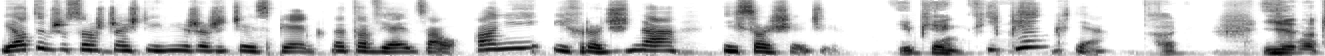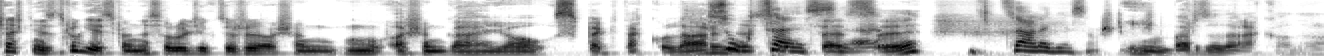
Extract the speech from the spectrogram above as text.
i o tym, że są szczęśliwi, że życie jest piękne, to wiedzą oni, ich rodzina i sąsiedzi. I pięknie. I pięknie. I jednocześnie z drugiej strony są ludzie, którzy osiąg osiągają spektakularne Sukcesy. sukcesy Wcale nie są i szczęśliwi. im bardzo daleko do.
